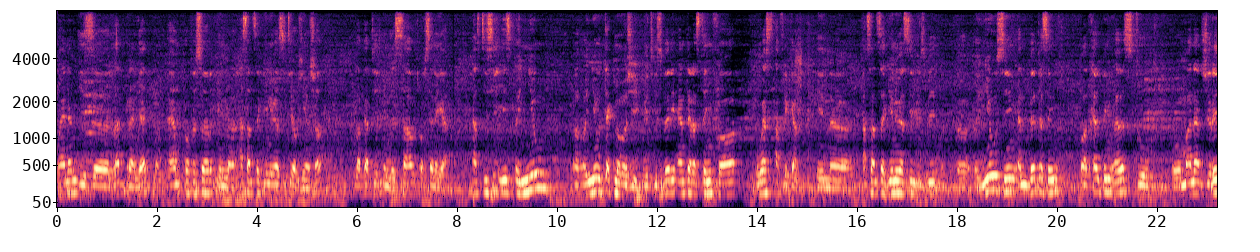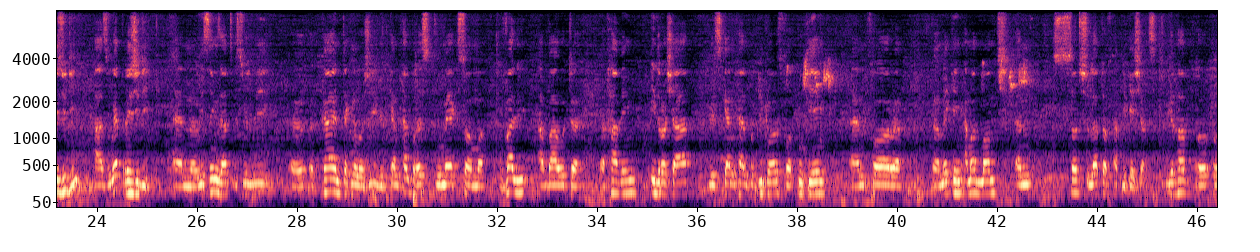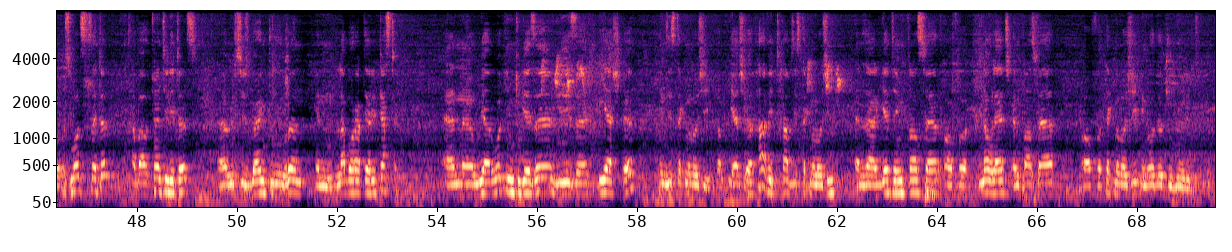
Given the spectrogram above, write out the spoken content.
My name is uh, Lat. I am professor in uh, Assane Seck University of Ziguinchor, located in the south of Senegal. STC is a new, uh, a new technology which is very interesting for West Africa. In uh, Assane Seck University, it will be uh, a new thing and better thing for helping us to uh, manage residue as wet residue. And uh, we think that it will be a kind technology which can help us to make some value about uh, having hydrochar which can help people for cooking and for uh, uh, making amendment and such lot of applications. We'll have a, a small setup, about 20 liters, uh, which is going to run in laboratory testing and uh, we are working together with uh, IHE in this technology. Um, IHE have it, have this technology, and they are getting transfer of uh, knowledge and transfer of uh, technology in order to build it.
